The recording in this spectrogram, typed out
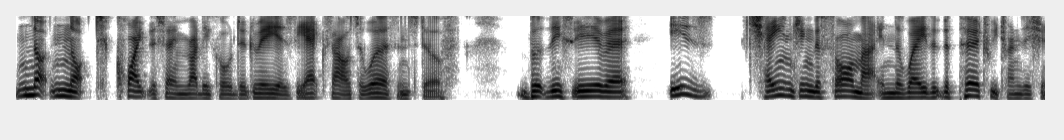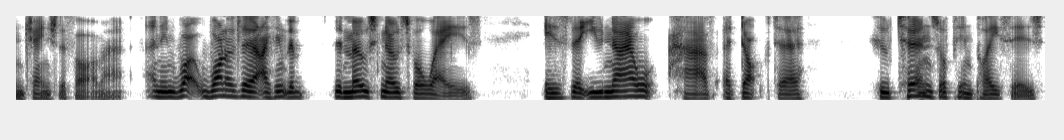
not not quite the same radical degree as the Exile to Earth and stuff, but this era is changing the format in the way that the Pertwee transition changed the format, and in what one of the I think the the most notable ways is that you now have a Doctor who turns up in places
